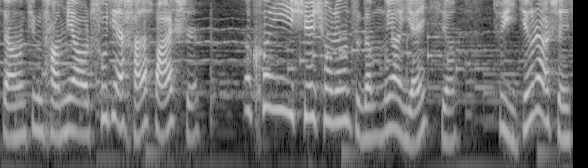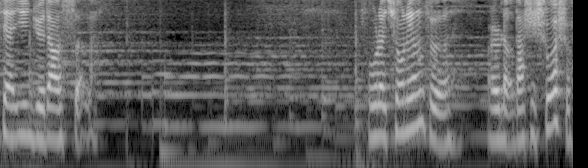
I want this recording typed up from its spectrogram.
像敬堂庙初见韩华时，那刻意学琼灵子的模样言行，就已经让神仙晕厥到死了。除了琼灵子，尔等倒是说说。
